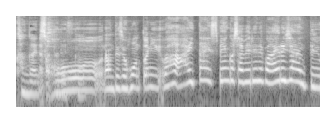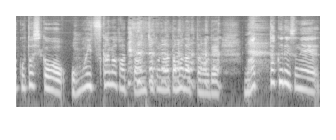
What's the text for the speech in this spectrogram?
考えなかったですか？そうなんですよ。本当にわあ会いたいスペイン語喋れれば会えるじゃんっていうことしか思いつかなかった。安直な頭だったので 全くですね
